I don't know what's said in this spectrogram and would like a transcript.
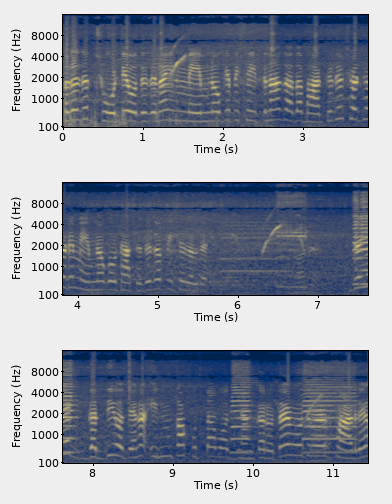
पता जब छोटे होते थे ना इन मेमनों के पीछे इतना ज़्यादा भागते थे छोटे छोटे मेमनों को उठाते थे जो पीछे चलते। जो ये गद्दी होते हैं ना इनका कुत्ता बहुत भयंकर होता है वो तुम्हें फाड़ देगा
